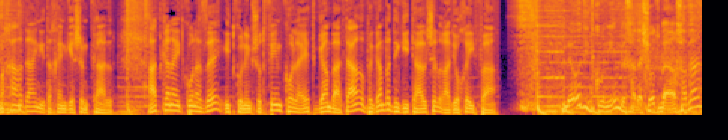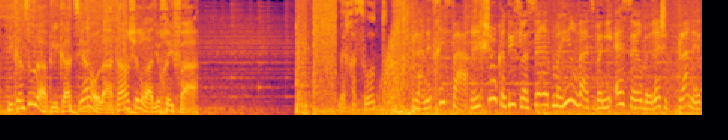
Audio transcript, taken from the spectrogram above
מחר עדיין ייתכן גשם קל. עד כאן העדכון הזה, עדכונים שוטפים כל העת גם באתר וגם בדיגיטל של רדיו חיפה. לעוד עדכונים וחדשות בהרחבה, היכנסו לאפליקציה או לאתר של רדיו חיפה. בחסות פלנט חיפה. רכשו כרטיס לסרט מהיר ועצבני 10 ברשת פלנט,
